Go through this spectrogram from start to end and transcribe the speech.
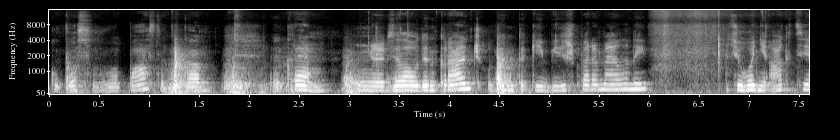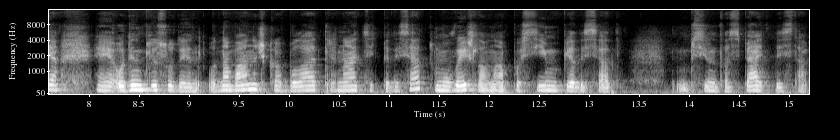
кокосова паста, така е, крем. Взяла один кранч, один такий більш перемелений. Сьогодні акція 1 плюс 1. Одна баночка була 13,50, тому вийшла вона по 7,50. 7,25, десь так.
